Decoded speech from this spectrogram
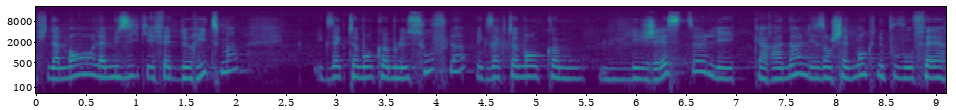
finalement la musique est faite de rythme exactement comme le souffle exactement comme les gestes les karanas les enchaînements que nous pouvons faire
